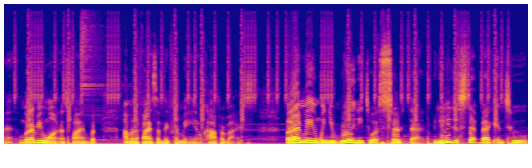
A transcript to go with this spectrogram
eh, whatever you want, that's fine. But I'm going to find something for me, you know, compromise. But I mean, when you really need to assert that, when you need to step back into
